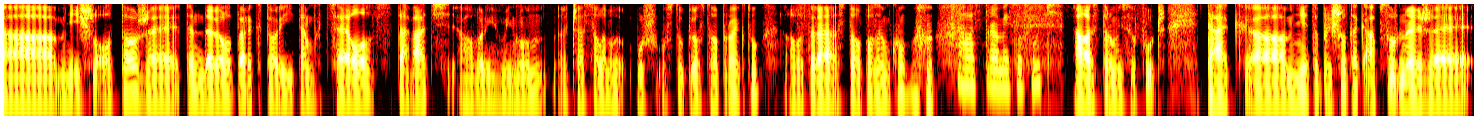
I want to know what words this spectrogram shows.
uh, mne išlo o to, že ten developer, ktorý tam chcel stavať, hovorím v minulom čase, lebo už ustúpil z toho projektu, alebo teda z toho pozemku. Ale stromy sú fuč. Ale stromy sú fuč. Tak uh, mne to prišlo tak absurdné, že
